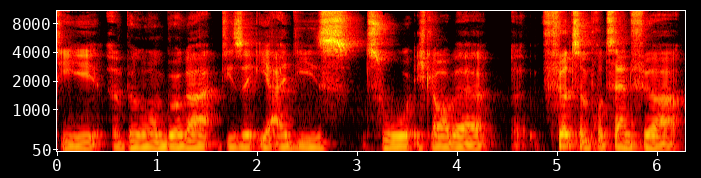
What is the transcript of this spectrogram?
die Bürgerinnen und Bürger diese EIDs zu, ich glaube, 14 Prozent für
